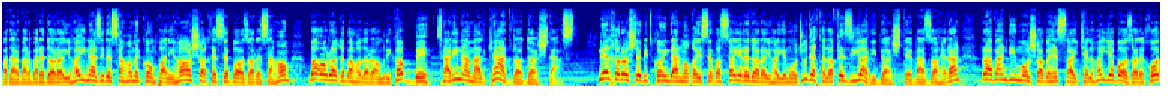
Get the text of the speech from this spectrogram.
و در برابر دارایی های نظیر سهام کمپانی ها شاخص بازار سهام و اوراق بهادار آمریکا بهترین عملکرد را داشته است. نرخ رشد بیت کوین در مقایسه با سایر دارایی های موجود اختلاف زیادی داشته و ظاهرا روندی مشابه cycle های بازار خود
